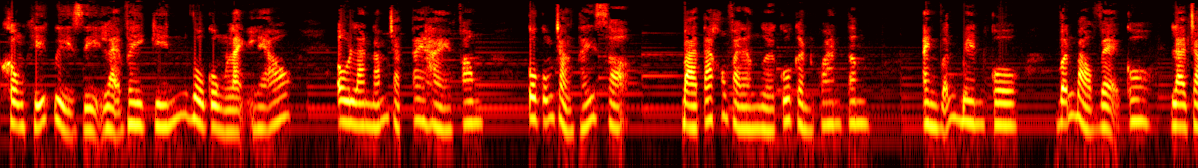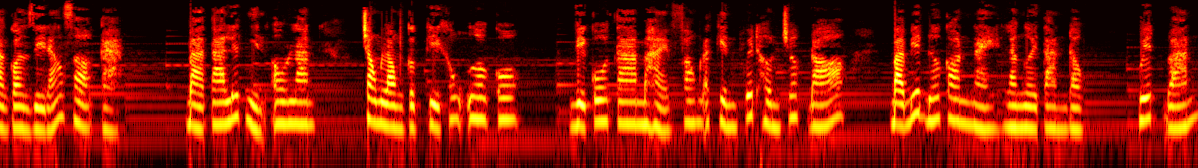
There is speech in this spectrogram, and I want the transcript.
Không khí quỷ dị lại vây kín, Vô cùng lạnh lẽo. Âu Lan nắm chặt tay Hải Phong. Cô cũng chẳng thấy sợ. Bà ta không phải là người cô cần quan tâm. Anh vẫn bên cô. Vẫn bảo vệ cô là chẳng còn gì đáng sợ cả. Bà ta liếc nhìn Âu Lan, Trong lòng cực kỳ không ưa cô. Vì cô ta mà Hải Phong đã kiên quyết hơn trước đó, Bà biết đứa con này là người tàn độc, Quyết đoán,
